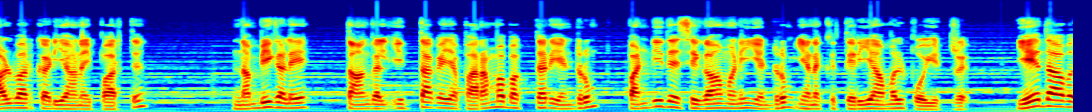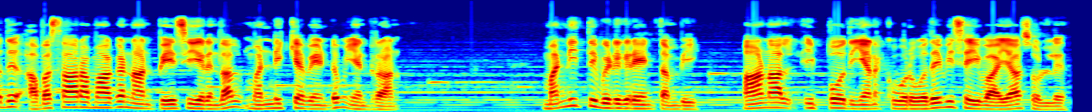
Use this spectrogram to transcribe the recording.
ஆழ்வார்க்கடியானை பார்த்து நம்பிகளே தாங்கள் இத்தகைய பரமபக்தர் என்றும் பண்டித சிகாமணி என்றும் எனக்கு தெரியாமல் போயிற்று. ஏதாவது அபசாரமாக நான் பேசியிருந்தால் மன்னிக்க வேண்டும் என்றான். மன்னித்து விடுகிறேன் தம்பி. ஆனால் இப்போது எனக்கு ஒரு உதவி செய்வாயா சொல்லு.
